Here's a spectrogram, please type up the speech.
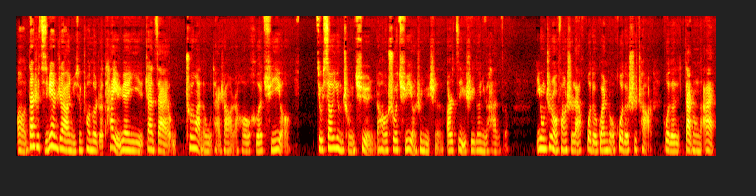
嗯，但是即便这样，女性创作者她也愿意站在春晚的舞台上，然后和瞿颖就相映成趣，然后说瞿颖是女神，而自己是一个女汉子，用这种方式来获得观众、获得市场、获得大众的爱。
